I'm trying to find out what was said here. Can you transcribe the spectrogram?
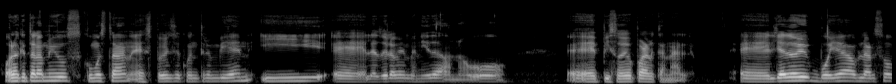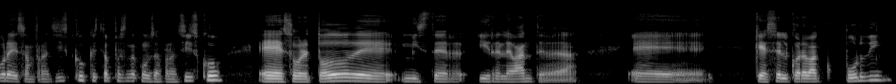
Hola, ¿qué tal amigos? ¿Cómo están? Espero que se encuentren bien y eh, les doy la bienvenida a un nuevo eh, episodio para el canal. Eh, el día de hoy voy a hablar sobre San Francisco, qué está pasando con San Francisco, sobre todo de Mr. Irrelevante, ¿verdad? que es el coreback Purdy.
